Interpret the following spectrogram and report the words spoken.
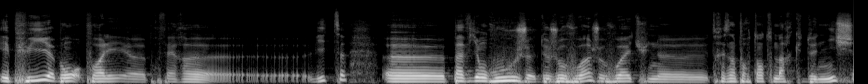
Et puis, bon, pour aller, euh, faire euh, vite, euh, Pavillon Rouge de Jovois. Jovois est une très importante marque de niche.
